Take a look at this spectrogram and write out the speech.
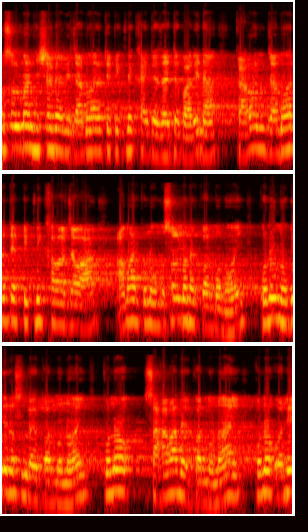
মুসলমান হিসেবে আমি জানুয়ারিতে পিকনিক খাইতে যাইতে পারি না। কারণ জানুয়ারিতে পিকনিক খাওয়া যাওয়া আমার কোনো মুসলমানের কর্ম নয়, কোনো নবী রসুলের কর্ম নয়, কোনো সাহাবাদের কর্ম নয়, কোনো অলি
